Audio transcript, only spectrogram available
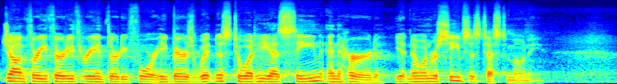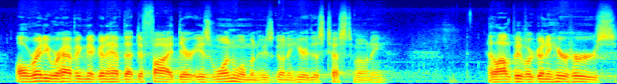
John 3 33 and 34. He bears witness to what he has seen and heard, yet no one receives his testimony. Already we're having that going to have that defied. There is one woman who's going to hear this testimony. A lot of people are going to hear hers.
